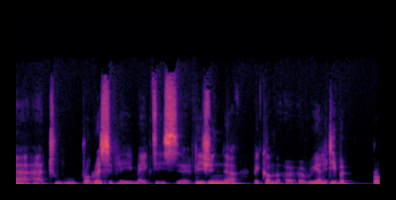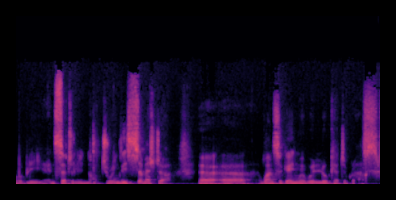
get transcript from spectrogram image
uh, uh, to progressively make this vision become a, a, reality, but probably and certainly not during this semester. once again, we will look at the grass.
